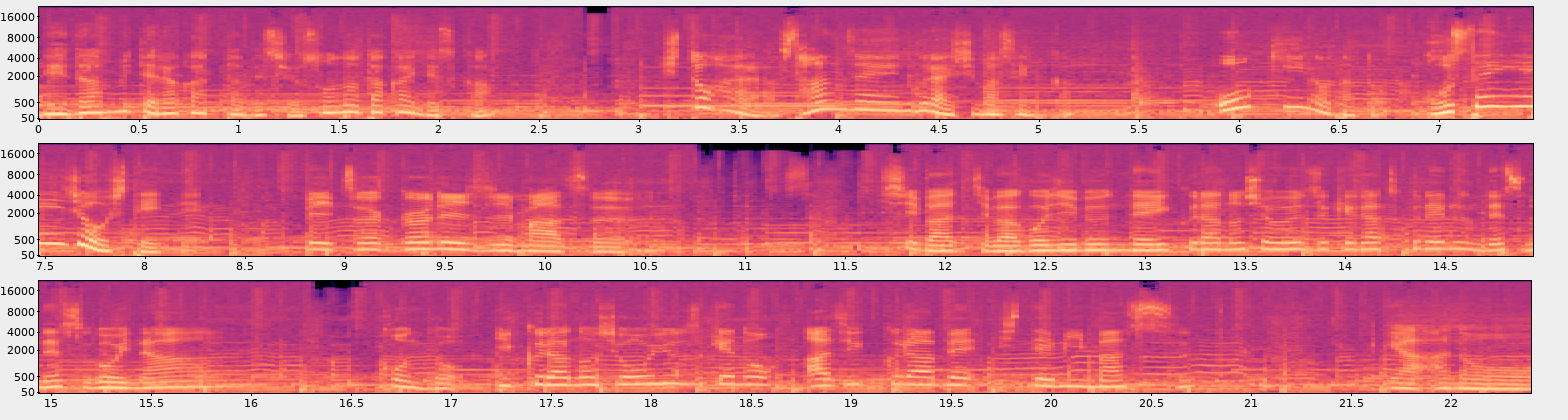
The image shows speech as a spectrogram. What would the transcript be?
値段見てなかったんですよ。そんな高いんですか？一腹3000円ぐらいしませんか？大きいのだと5000円以上していて。びっくりします。しばっちはご自分でイクラの醤油漬けが作れるんですね。すごいな。今度イクラの醤油漬けの味比べしてみます。いやあの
